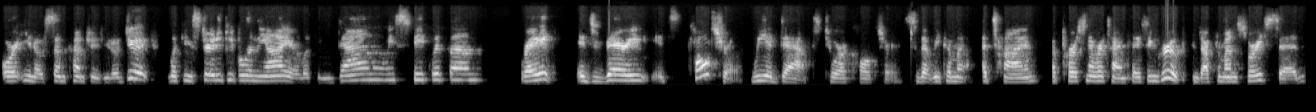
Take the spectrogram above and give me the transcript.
Or, you know, some countries you don't do it, looking straight at people in the eye or looking down when we speak with them, right? It's very, it's cultural. We adapt to our culture so that we become a, a time, a person of our time, place, and group. And Dr. Montessori said,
